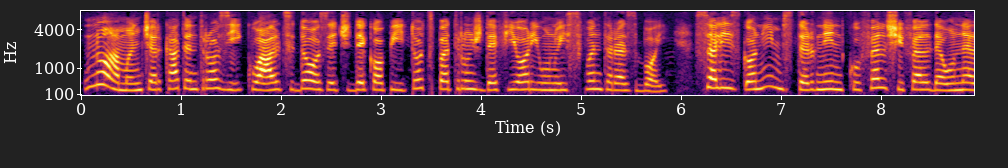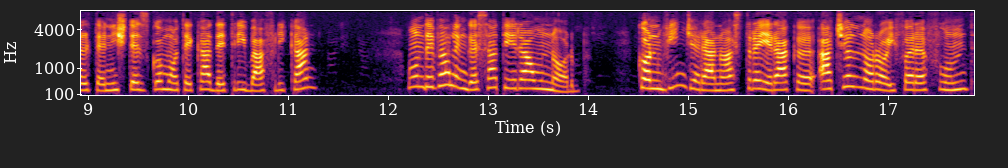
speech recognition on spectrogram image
Nu am încercat într-o zi cu alți 20 de copii toți pătrunși de fiorii unui sfânt război, să-l izgonim stârnind cu fel și fel de unelte niște zgomote ca de trib african? Undeva lângă sat era un orb. Convingerea noastră era că acel noroi fără fund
